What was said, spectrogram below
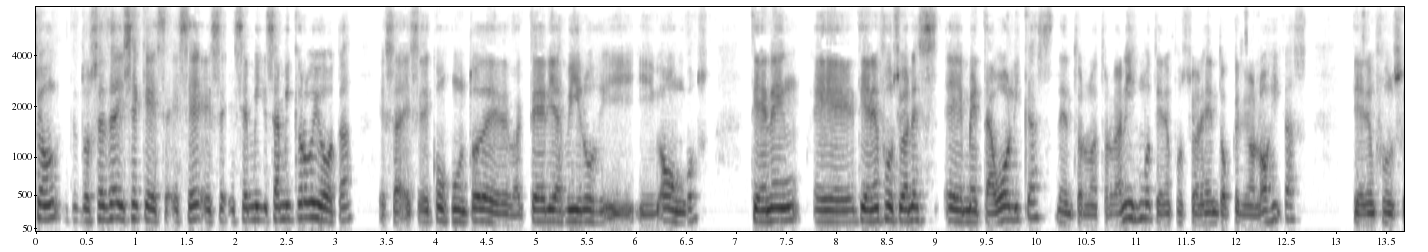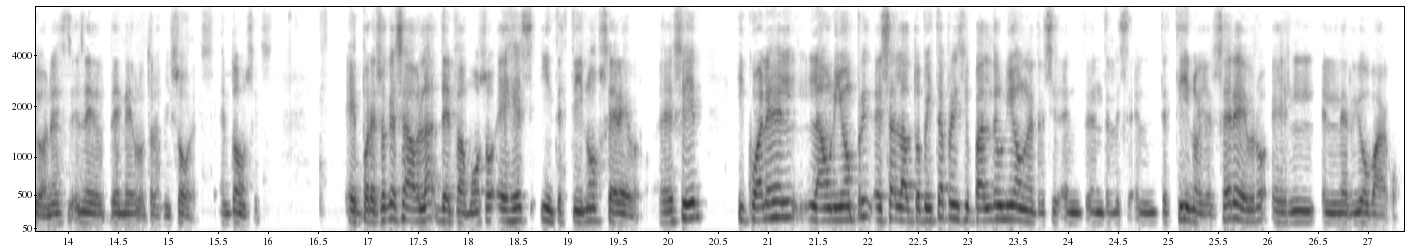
Entonces se dice que ese, esa microbiota, ese conjunto de bacterias, virus y, hongos, tienen, eh, tienen funciones eh, metabólicas dentro de nuestro organismo, tienen funciones endocrinológicas, tienen funciones de, neurotransmisores. Entonces, eh, por eso que se habla del famoso eje intestino-cerebro. Es decir, ¿y cuál es la unión, esa, la autopista principal de unión entre, el intestino y el cerebro? Es el nervio vago.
